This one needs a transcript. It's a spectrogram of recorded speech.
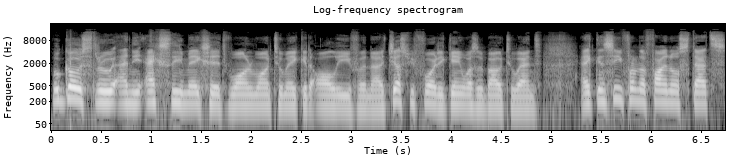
who goes through and he actually makes it 1-1 to make it all even just before the game was about to end. I can see from the final stats,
